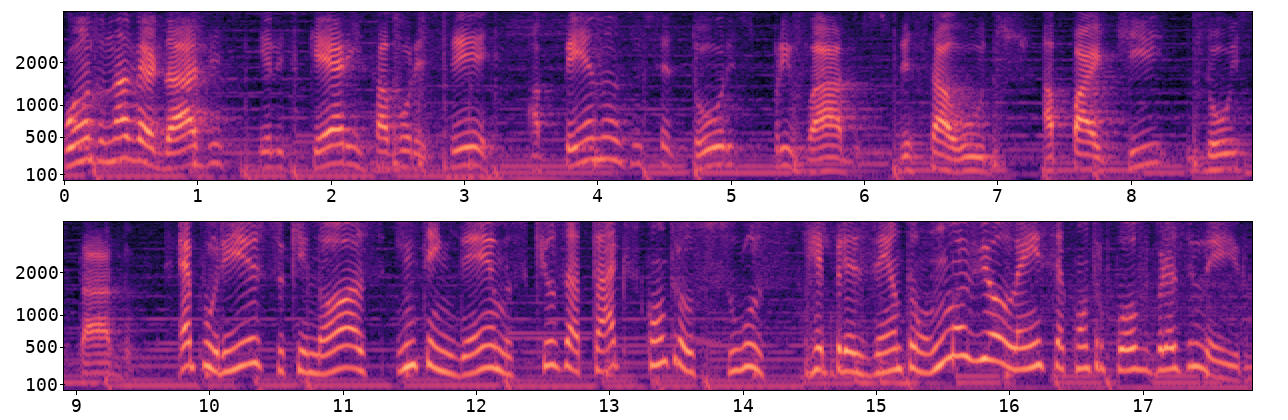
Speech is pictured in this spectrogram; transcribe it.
quando na verdade eles querem favorecer apenas os setores privados de saúde a partir do Estado. É por isso que nós entendemos que os ataques contra o SUS representam uma violência contra o povo brasileiro,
